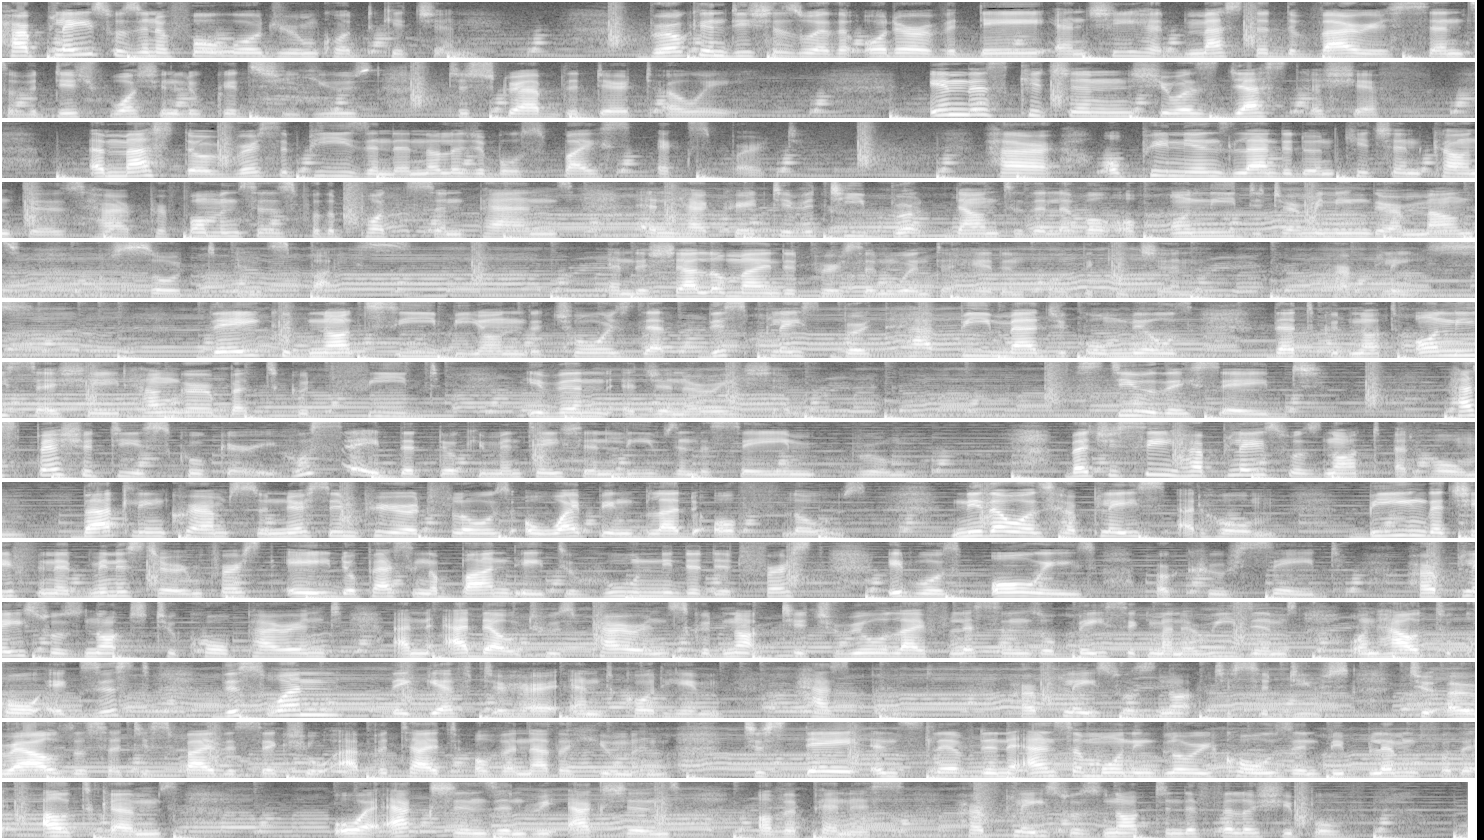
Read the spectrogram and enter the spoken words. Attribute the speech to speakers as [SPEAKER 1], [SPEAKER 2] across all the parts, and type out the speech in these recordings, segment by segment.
[SPEAKER 1] Her place was in a four-walled room called kitchen. Broken dishes were the order of the day, and she had mastered the various scents of the dishwashing liquids she used to scrub the dirt away. In this kitchen, she was just a chef, a master of recipes and a knowledgeable spice expert. Her opinions landed on kitchen counters, her performances for the pots and pans, and her creativity brought down to the level of only determining the amount of salt and spice. And the shallow-minded person went ahead and called the kitchen her place. They could not see beyond the chores that this place birthed happy, magical meals that could not only satiate hunger but could feed even a generation. Still, they said, her specialty is cookery. Who said that documentation lives in the same room? But you see, her place was not at home, battling cramps nursing period flows or wiping blood off flows. Neither was her place at home, being the chief in administering first aid or passing a band-aid to who needed it first, it was always a crusade. Her place was not to co-parent an adult whose parents could not teach real-life lessons or basic mannerisms on how to coexist. This one they gave to her and called him husband. Her place was not to seduce, to arouse or satisfy the sexual appetite of another human, to stay enslaved and answer morning glory calls and be blamed for the outcomes or actions and reactions of a penis. Her place was not in the fellowship of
